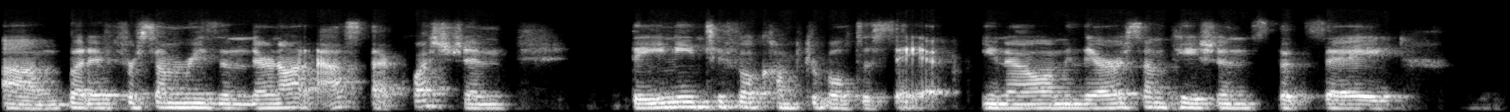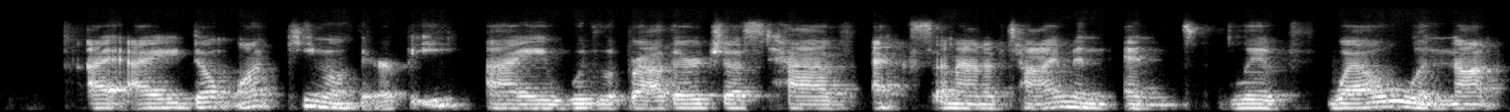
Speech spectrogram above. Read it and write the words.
Um, but if for some reason they're not asked that question they need to feel comfortable to say it you know? I mean there are some patients that say I, I don't want chemotherapy. I would rather just have X amount of time and, and live well and not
